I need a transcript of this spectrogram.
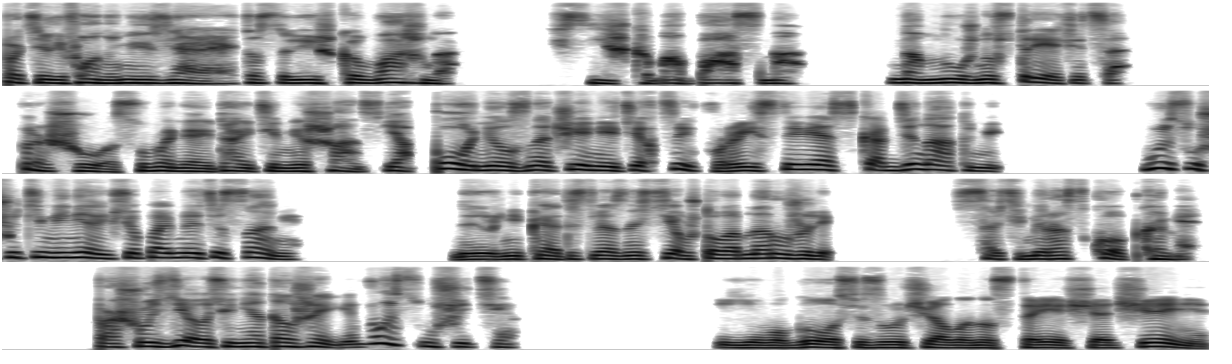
По телефону нельзя, это слишком важно. Слишком опасно. Нам нужно встретиться. Прошу вас, умоляю, дайте мне шанс. Я понял значение этих цифр и связь с координатами. Выслушайте меня и все поймете сами. Наверняка это связано с тем, что вы обнаружили. С этими раскопками. Прошу сделать мне одолжение. Выслушайте. И его голосе звучало настоящее отчаяние,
